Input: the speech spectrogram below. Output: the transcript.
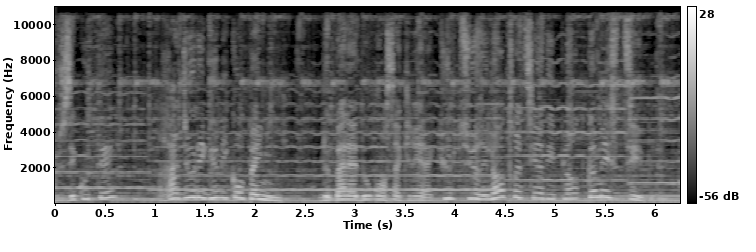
Vous écoutez Radio Légumes et compagnie, le balado consacré à la culture et l'entretien des plantes comestibles.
